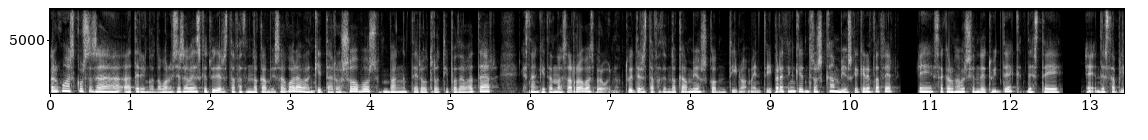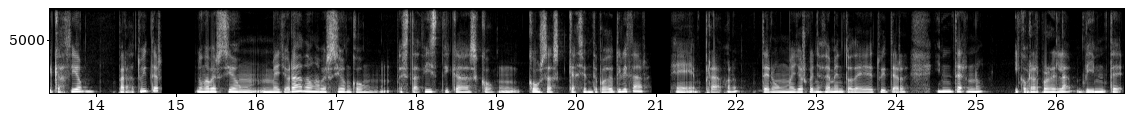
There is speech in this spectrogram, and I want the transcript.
Algúnas cousas a, a ter en conta. Bueno, xa sabedes que Twitter está facendo cambios agora, van quitar os ovos, van ter outro tipo de avatar, están quitando as arrobas, pero bueno, Twitter está facendo cambios continuamente. E parecen que entre os cambios que queren facer é sacar unha versión de TweetDeck deste, eh, desta aplicación para Twitter, unha versión mellorada, unha versión con estadísticas, con cousas que a xente pode utilizar eh, para, bueno, ter un mellor coñecemento de Twitter interno y cobrar por ella 20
